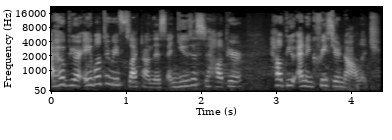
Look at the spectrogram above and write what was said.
I hope you are able to reflect on this and use this to help, your, help you and increase your knowledge.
